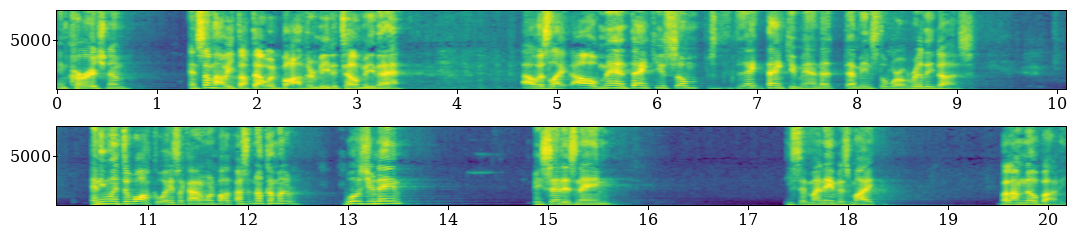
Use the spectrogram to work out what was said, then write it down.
encouraged him, and somehow he thought that would bother me to tell me that. I was like, oh man, thank you so Thank you, man. That, that means the world, really does. And he went to walk away. He's like, I don't want to bother. I said, no, come on. What was your name? He said his name. He said, my name is Mike, but I'm nobody.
